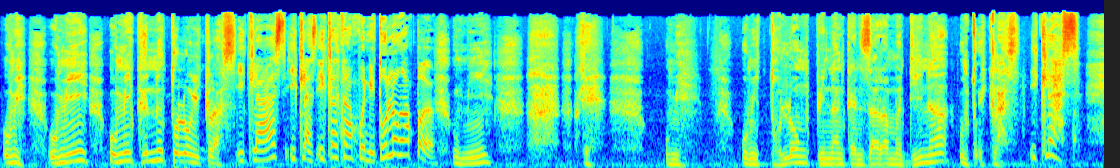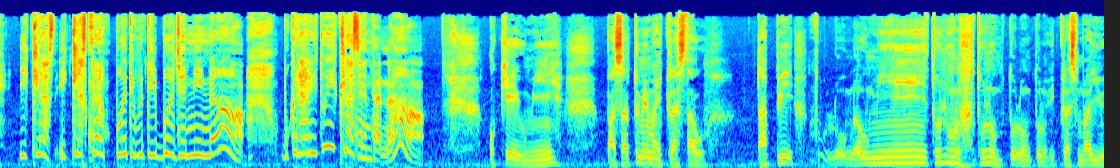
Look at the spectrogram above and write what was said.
Umi Umi Umi kena tolong ikhlas Ikhlas? Ikhlas? Ikhlas kenapa ni? Tolong apa? Umi Okey Umi Umi tolong pinangkan Zara Medina untuk ikhlas. Ikhlas? Ikhlas? Ikhlas kenapa tiba-tiba je ni nak? Bukan hari tu Ikhlas yang tak nak. Okey Umi. Pasal tu memang ikhlas tahu. Tapi tolonglah Umi. Tolonglah Tolong Tolong Tolong Ikhlas Melayu.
